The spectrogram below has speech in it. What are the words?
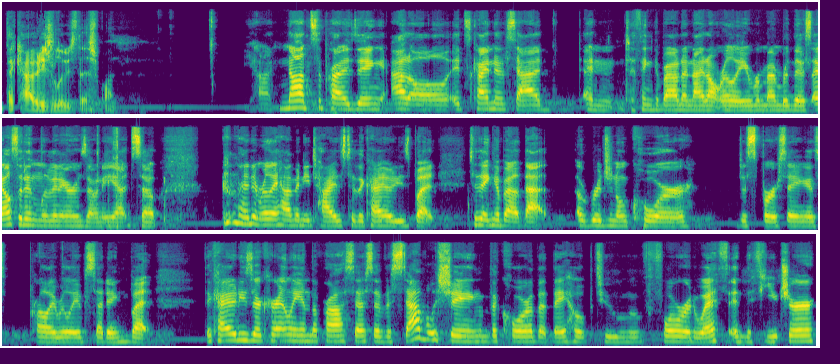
the Coyotes lose this one. Yeah, not surprising at all. It's kind of sad and to think about, and I don't really remember this. I also didn't live in Arizona yet, so I didn't really have any ties to the Coyotes. But to think about that original core dispersing is probably really upsetting. But the Coyotes are currently in the process of establishing the core that they hope to move forward with in the future.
